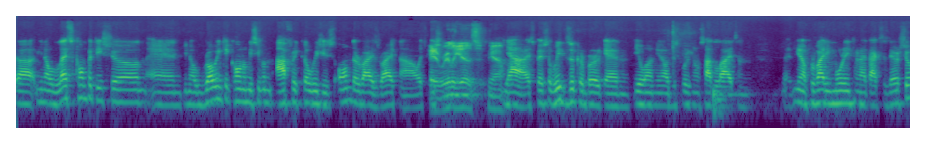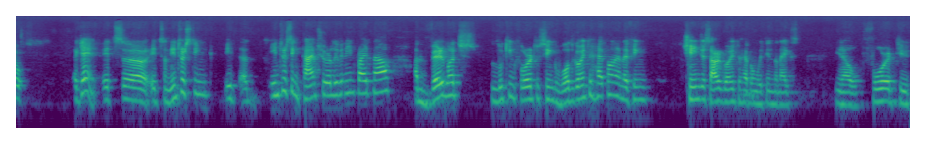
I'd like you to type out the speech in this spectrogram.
uh, you know less competition and you know growing economies even africa which is on the rise right now it really is yeah yeah especially with zuckerberg and elon you know just working on satellites and you know providing more internet access there so again it's uh, it's an interesting it, uh, interesting times we are living in right now. I'm very much looking forward to seeing what's going to happen, and I think changes are going to happen within the next, you know, four to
